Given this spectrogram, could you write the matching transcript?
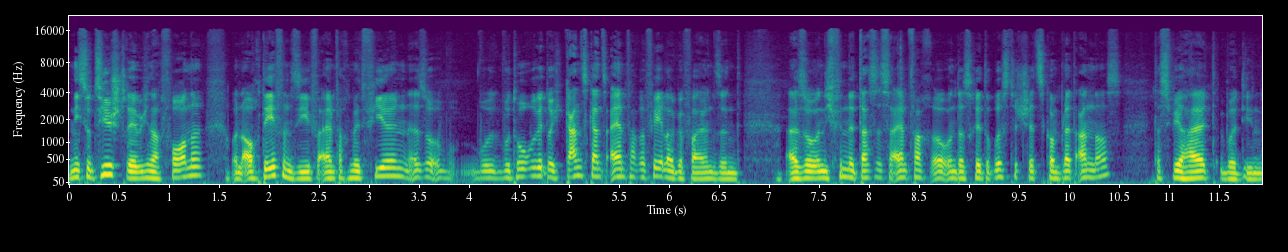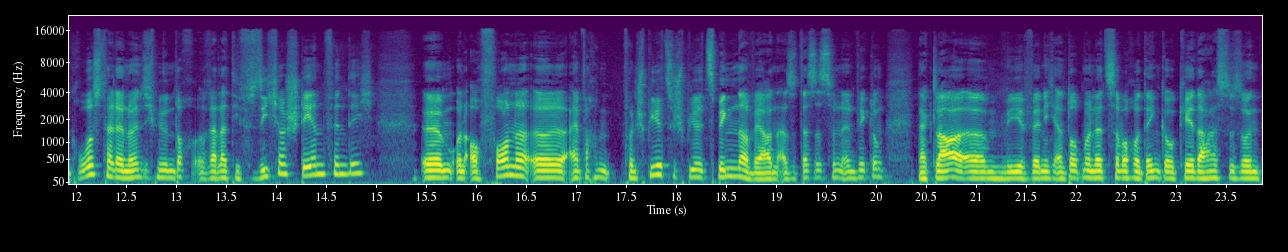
nicht so zielstrebig nach vorne und auch defensiv einfach mit vielen, also wo, wo Tore durch ganz, ganz einfache Fehler gefallen sind. Also und ich finde, das ist einfach, äh, und das rhetoristisch jetzt komplett anders, dass wir halt über den Großteil der 90 Minuten doch relativ sicher stehen, finde ich. Ähm, und auch vorne äh, einfach von Spiel zu Spiel zwingender werden. Also das ist so eine Entwicklung. Na klar, ähm, wie wenn ich an Dortmund letzte Woche denke, okay, da hast du so ein,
